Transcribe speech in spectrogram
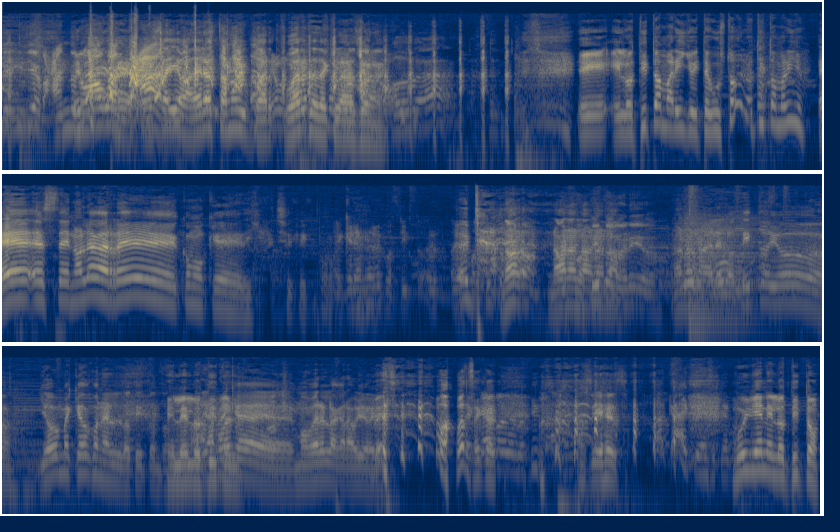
Seguir llevando, no. Esta llevadera está muy fuerte, fuertes declaraciones. Eh, elotito amarillo. ¿Y te gustó el elotito amarillo? Eh, este, no le agarré como que dije, "Ah, chique, ¿qué por Él quería hacer el el- Eh, el No, no, no, no, no, no. amarillo. No, no, no, el elotito yo, yo me quedo con el elotito entonces. El elotito. no hay que mover el agravio ahí. Vamos a sacar- el lotito. Así es. Con Muy el bien, elotito.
